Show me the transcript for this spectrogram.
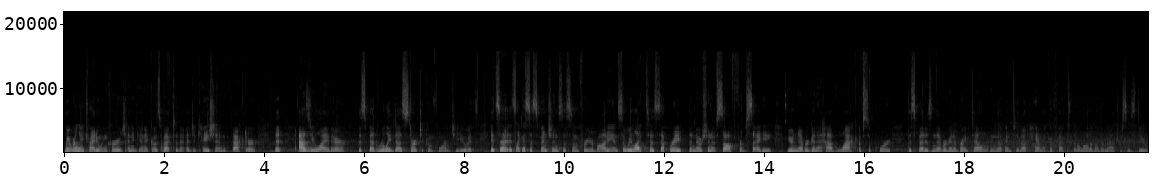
we really try to encourage, and again, it goes back to the education factor, that as you lie there, this bed really does start to conform to you. It's, it's, a, it's like a suspension system for your body. And so we like to separate the notion of soft from saggy. You're never going to have lack of support. This bed is never going to break down in the, into that hammock effect that a lot of other mattresses do.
